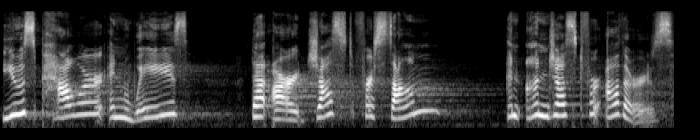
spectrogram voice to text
use power in ways that are just for some and unjust for others.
